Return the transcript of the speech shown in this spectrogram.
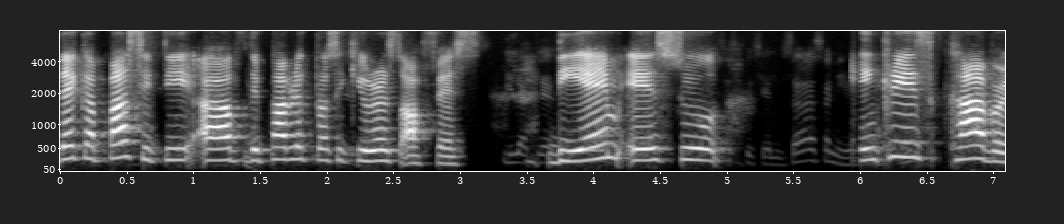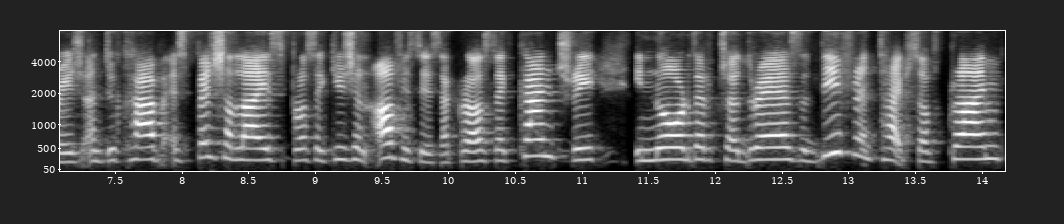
the capacity of the Public Prosecutor's Office. The aim is to increase coverage and to have specialized prosecution offices across the country in order to address the different types of crime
